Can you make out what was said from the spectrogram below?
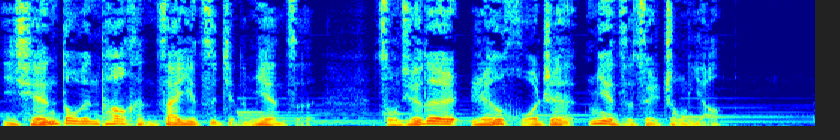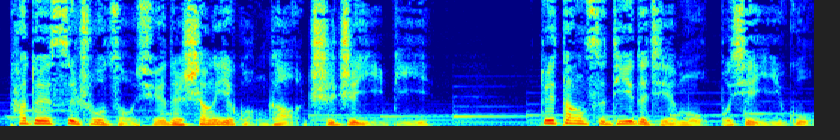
以前，窦文涛很在意自己的面子，总觉得人活着面子最重要。他对四处走穴的商业广告嗤之以鼻。对档次低的节目不屑一顾，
